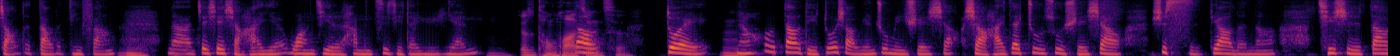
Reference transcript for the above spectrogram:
找得到的地方。嗯那这些小孩也忘记了他们自己的语言。嗯，就是童话政策。对，然后到底多少原住民学校小孩在住宿学校是死掉的呢？其实到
